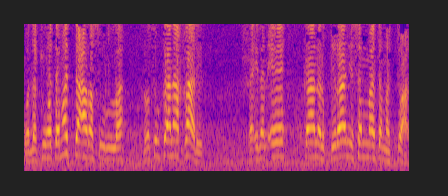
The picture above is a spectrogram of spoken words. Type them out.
ولكن وتمتع رسول الله الرسول كان قارن فإذا إيه؟ كان القرآن يسمى تمتعا.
